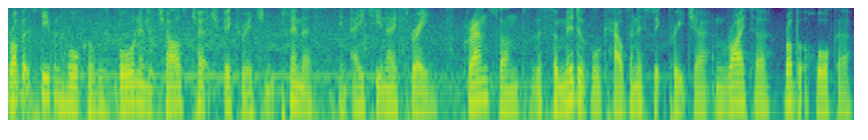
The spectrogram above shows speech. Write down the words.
Robert Stephen Hawker was born in the Charles Church Vicarage in Plymouth in 1803, grandson to the formidable Calvinistic preacher and writer Robert Hawker.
